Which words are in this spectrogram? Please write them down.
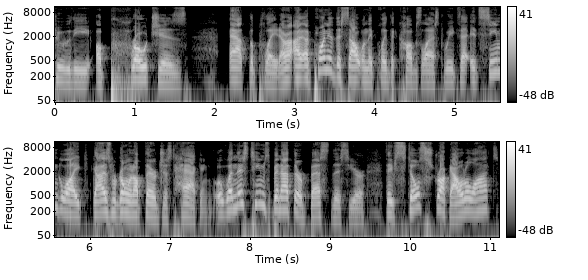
to the approaches at the plate. I, I, pointed this out when they played the Cubs last week that it seemed like guys were going up there just hacking. When this team's been at their best this year, they've still struck out a lot,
